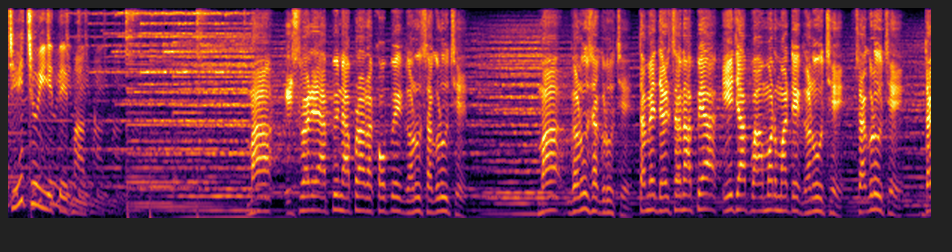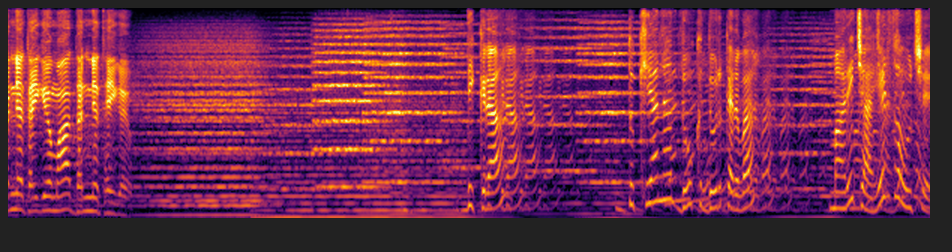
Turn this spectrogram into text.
જે જોઈએ તે માંગ. માં ઈશ્વરે આપ્યું ને આપણા રખોપે ઘણું સઘળું છે. માં ઘણું સઘળું છે. તમે દર્શન આપ્યા એ જ આ પામર માટે ઘણું છે. સઘળું છે. ધન્ય થઈ ગયો માં ધન્ય થઈ ગયો. દીકરા દુખિયાના દુઃખ દૂર કરવા મારે જાહેર થવું છે.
